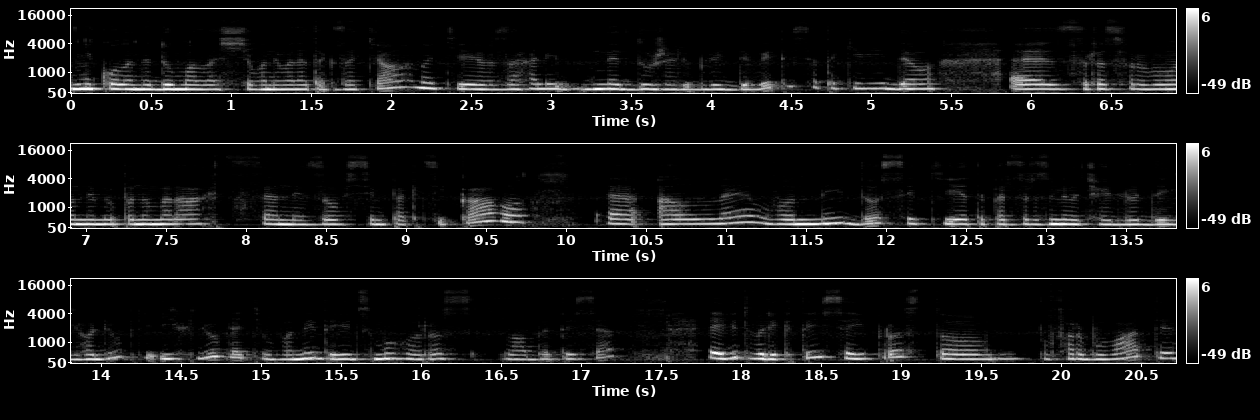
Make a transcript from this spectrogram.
Ніколи не думала, що вони мене так затягнуті. Взагалі не дуже люблю дивитися такі відео е, з розфарбованими по номерах. Це не зовсім так цікаво. Е, Але вони досить, я тепер зрозуміла, що люди його люблять, їх люблять, вони дають змогу розслабитися, е, відволіктися і просто пофарбувати,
